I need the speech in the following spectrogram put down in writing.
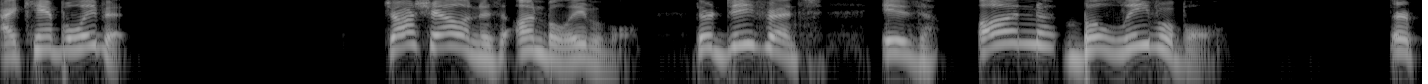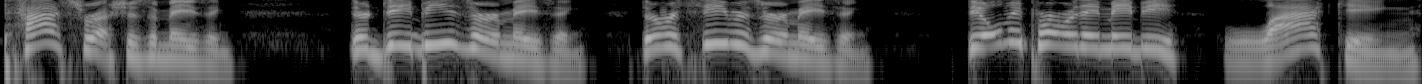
I can't believe it. Josh Allen is unbelievable. Their defense is unbelievable. Their pass rush is amazing. Their DBs are amazing. Their receivers are amazing. The only part where they may be lacking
